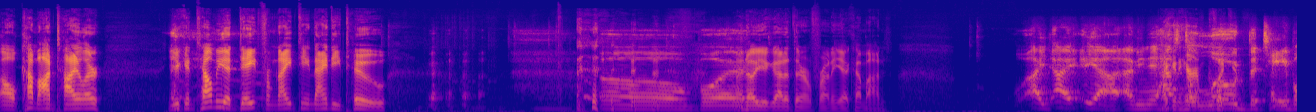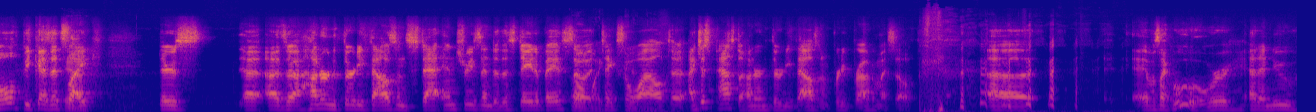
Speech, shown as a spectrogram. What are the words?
Oh come on, Tyler. You can tell me a date from 1992. oh boy. I know you got it there in front of you. Come on. I, I yeah. I mean, it has to load clicking. the table because it's Yeah. like there's uh, uh, 130,000 stat entries into this database, so Oh it takes a while to. I just passed 130,000. I'm pretty proud of myself. uh, it was like, ooh, we're at a new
